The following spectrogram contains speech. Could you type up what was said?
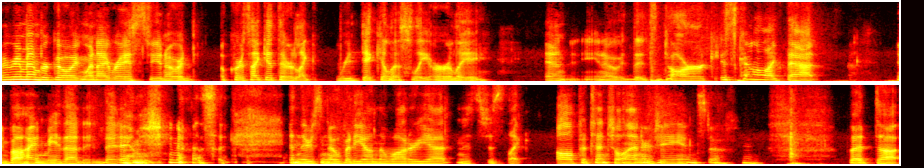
I remember going when I raced, you know, of course I get there like ridiculously early and you know, it's dark. It's kind of like that and behind me that the image, you know, like and there's nobody on the water yet and it's just like all potential energy and stuff. But uh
